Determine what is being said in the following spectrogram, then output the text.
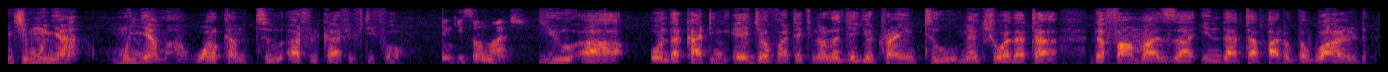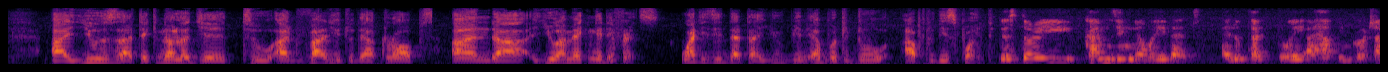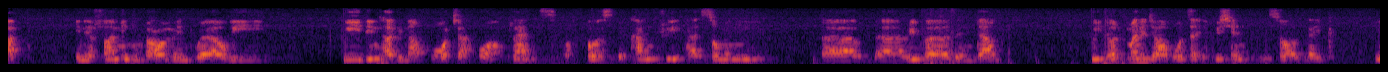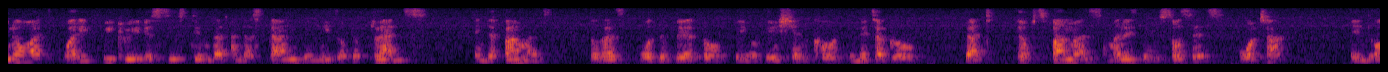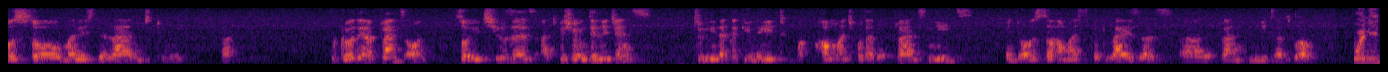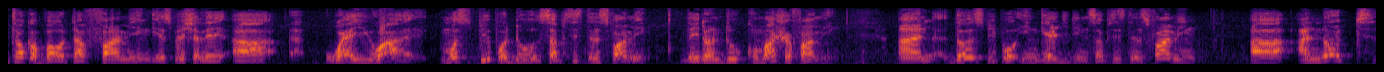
Nchimunya Munyama, welcome to Africa 54. Thank you so much. You are on the cutting edge of uh, technology. You're trying to make sure that uh, the farmers uh, in that uh, part of the world uh, use uh, technology to add value to their crops, and you are making a difference. What is it that you've been able to do up to this point? The story comes in the way that I looked at the way I have been brought up in a farming environment where we we didn't have enough water for our plants. Of course, the country has so many uh, uh, rivers and dams. We don't manage our water efficiently. So like, you know what? What if we create a system that understands the needs of the plants and the farmers? So that was the birth of the innovation called the Netagrow that helps farmers manage the resources, water, and also manage the land to grow their plants on. So it uses artificial intelligence to either calculate how much water the plant needs and also how much fertilizers uh, the plant needs as well. When you talk about uh, farming, especially uh, where you are, most people do subsistence farming. They don't do commercial farming. And yes. those people engaged in subsistence farming uh, are not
